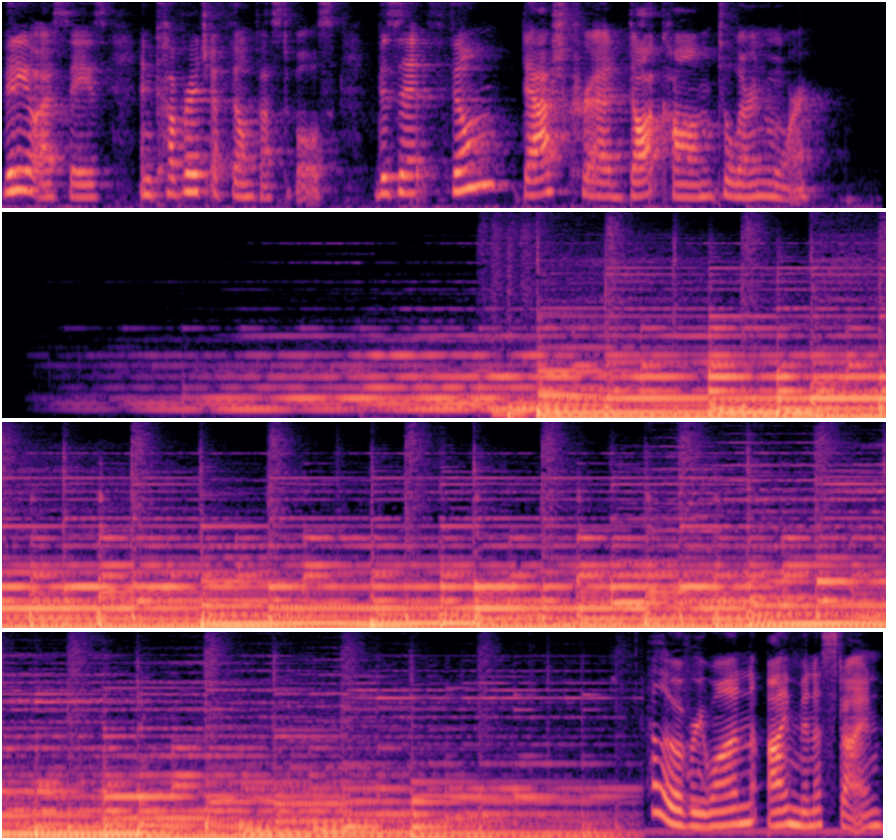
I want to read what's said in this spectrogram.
video essays, and coverage of film festivals. Visit film cred.com to learn more. Hello, everyone. I'm Minnah Stein.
